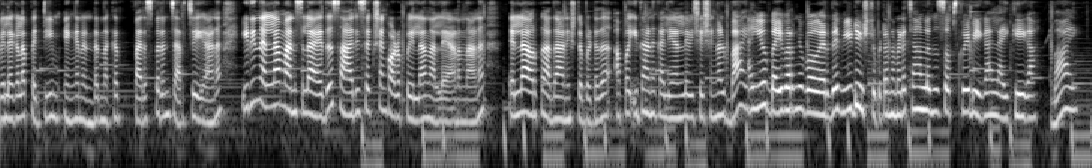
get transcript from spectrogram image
വിലകളെ പറ്റിയും എങ്ങനെ ഉണ്ടെന്നൊക്കെ പരസ്പരം ചർച്ച ചെയ്യുകയാണ് ഇതിൽ നിന്നെല്ലാം മനസ്സിലായത് സാരി സെക്ഷൻ കുഴപ്പമില്ല നല്ലതാണെന്നാണ് എല്ലാവർക്കും അതാണ് ഇഷ്ടപ്പെട്ടത്. അപ്പോൾ ഇതാണ് കല്യാണിലെ വിശേഷങ്ങൾ. ബൈ. അയ്യോ ബൈ പറഞ്ഞു പോകരുത്. വീഡിയോ ഇഷ്ടപ്പെട്ടാൽ നമ്മുടെ ചാനൽ ഒന്ന് സബ്സ്ക്രൈബ് ചെയ്യുക ലൈക്ക് ചെയ്യുക. ബൈ.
